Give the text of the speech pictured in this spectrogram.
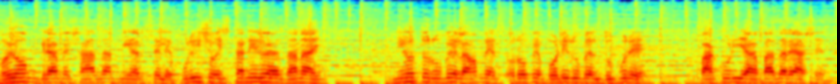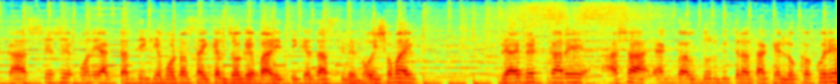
ভয়ম গ্রামে শাহজাহান মিয়ার ছেলে। পুলিশ ও স্থানীয়রা জানায়, নিহত রুবেল আহমেদ ওরফে বডি রুবেল দুপুরে পাকুড়িয়া বাজারে আসেন। কাজ শেষে পৌনে একটার দিকে মোটরসাইকেল যোগে বাড়ির দিকে যাচ্ছিলেন। ওই সময় প্রাইভেট কারে আসা একদল দুর্বৃত্তরা তাকে লক্ষ্য করে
